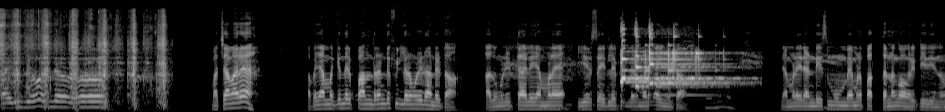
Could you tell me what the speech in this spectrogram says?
കഴിയോല്ലോ. മച്ചാമാരെ അപ്പൊ ഞമ്മക്ക് ഇന്നൊരു പന്ത്രണ്ട് ഫില്ലറും കൂടി ഇടാണ്ട് കേട്ടോ അതും കൂടി ഇട്ടാൽ നമ്മളെ ഈ ഒരു സൈഡിലെ ഫില്ലർ പണി കഴിഞ്ഞിട്ടോ നമ്മൾ രണ്ട് ദിവസം മുമ്പേ നമ്മൾ പത്തെണ്ണം കോൺക്രീറ്റ് ചെയ്തിരുന്നു.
